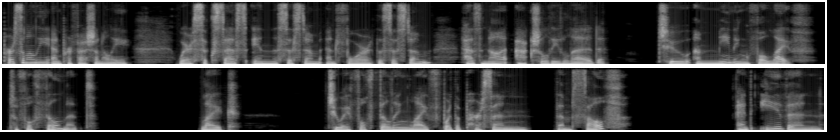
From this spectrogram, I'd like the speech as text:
personally and professionally, where success in the system and for the system has not actually led to a meaningful life, to fulfillment. Like to a fulfilling life for the person themselves, and even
